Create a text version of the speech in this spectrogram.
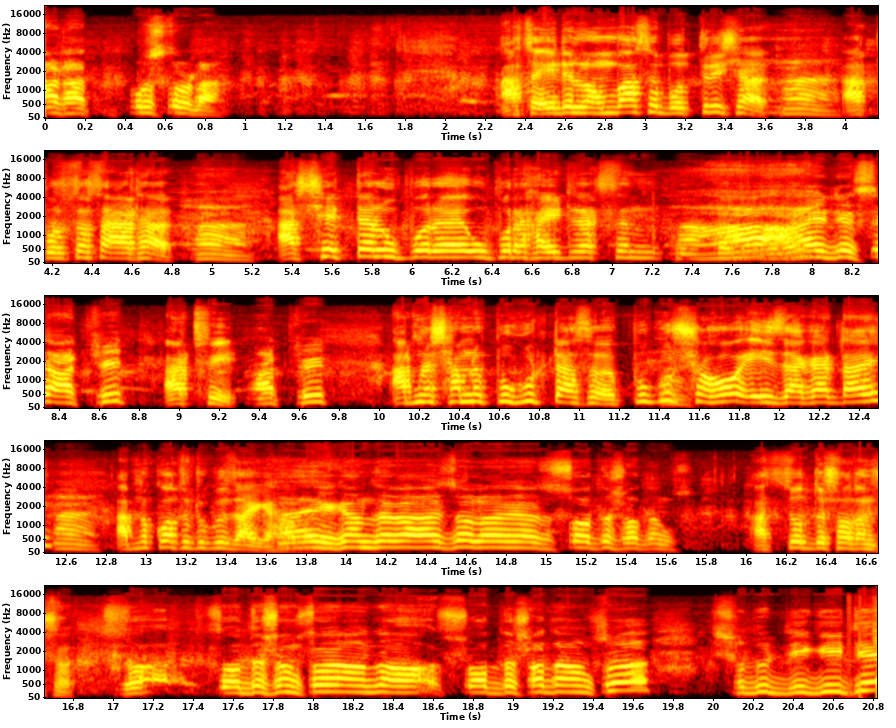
আট হাত প্রস্তটা আচ্ছা এটা লম্বা আছে বত্রিশ হাত হ্যাঁ। আর প্রস্থ আছে আট হাত। হ্যাঁ। আর শেডটার উপরে উপরে হাইট রাখছেন হাইট হচ্ছে আট ফিট আট ফিট আট ফিট আপনার সামনে পুকুরটা আছে পুকুর সহ এই জায়গাটায় হ্যাঁ। আপনার কতটুকু জায়গা এখান জায়গা হচ্ছে চোদ্দ শতাংশ। আর চোদ্দ শতাংশ? চোদ্দ শতাংশ চোদ্দ শতাংশ শুধু ডিগিতে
